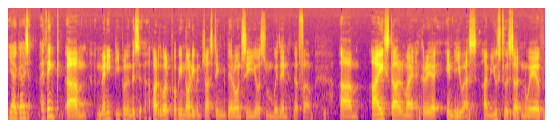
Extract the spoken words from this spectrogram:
Yeah, guys, I think um, many people in this part of the world probably not even trusting their own CEOs from within the firm. Um, I started my career in the US. I'm used to a certain way of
